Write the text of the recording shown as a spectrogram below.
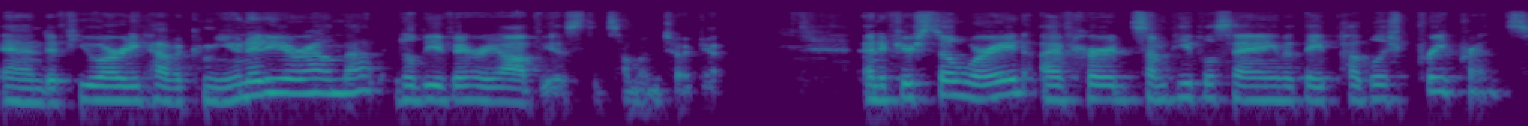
and if you already have a community around that, it'll be very obvious that someone took it. And if you're still worried, I've heard some people saying that they publish preprints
